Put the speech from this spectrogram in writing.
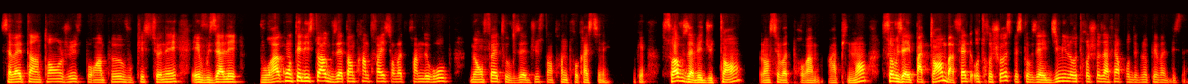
Ça va être un temps juste pour un peu vous questionner et vous allez vous raconter l'histoire que vous êtes en train de travailler sur votre programme de groupe, mais en fait, vous êtes juste en train de procrastiner. soit vous avez du temps, lancez votre programme rapidement, soit vous n'avez pas de temps, bah faites autre chose parce que vous avez 10 000 autres choses à faire pour développer votre business.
